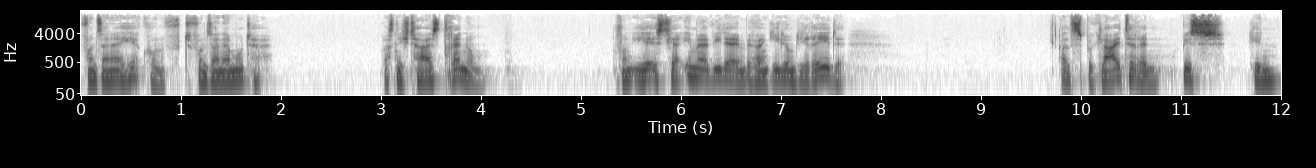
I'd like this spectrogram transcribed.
von seiner Herkunft, von seiner Mutter, was nicht heißt Trennung. Von ihr ist ja immer wieder im Evangelium die Rede, als Begleiterin bis hin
